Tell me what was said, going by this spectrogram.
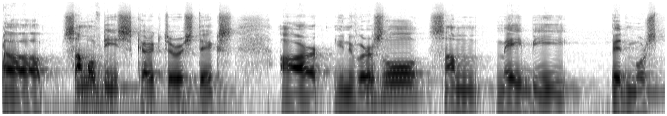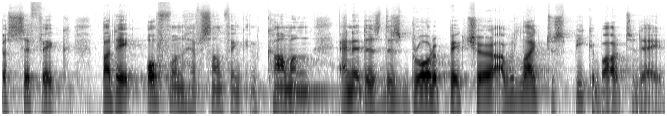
Uh, some of these characteristics are universal, some may be a bit more specific, but they often have something in common, and it is this broader picture I would like to speak about today.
